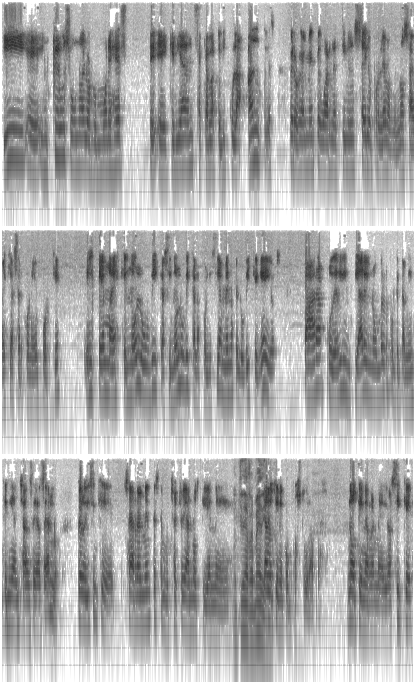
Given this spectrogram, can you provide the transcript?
Y eh, incluso uno de los rumores es eh, querían sacar la película antes, pero realmente Warner tiene un serio problema, no sabe qué hacer con él porque el tema es que no lo ubica, si no lo ubica la policía, menos que lo ubiquen ellos, para poder limpiar el nombre porque también tenían chance de hacerlo. Pero dicen que, o sea, realmente este muchacho ya no tiene... No tiene remedio. Ya no tiene compostura, pues. No tiene remedio. Así que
